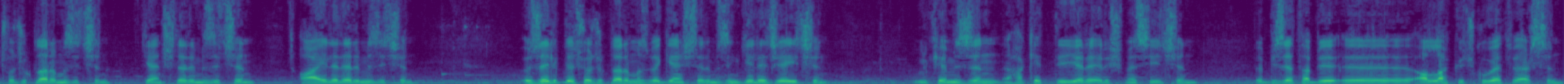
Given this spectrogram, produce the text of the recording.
Çocuklarımız için, gençlerimiz için, ailelerimiz için, özellikle çocuklarımız ve gençlerimizin geleceği için, ülkemizin hak ettiği yere erişmesi için ve bize tabi Allah güç kuvvet versin.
